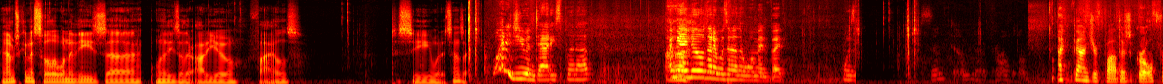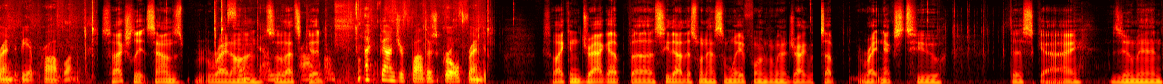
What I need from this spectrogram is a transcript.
And I'm just going to solo one of these, uh, one of these other audio files to see what it sounds like. Why did you and Daddy split up? I mean, uh, I know that it was another woman, but was it symptom, not a problem? I found your father's girlfriend to be a problem. So actually, it sounds right symptom, on. So that's good. I found your father's girlfriend. So I can drag up. Uh, see that this one has some waveforms. I'm going to drag this up right next to this guy. Zoom in.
